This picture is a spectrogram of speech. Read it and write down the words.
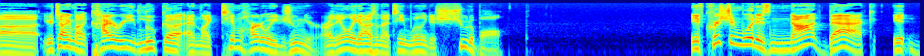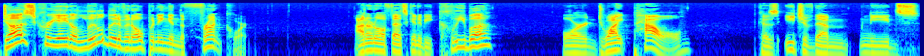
uh, you're talking about Kyrie, Luka, and like Tim Hardaway Jr. are the only guys on that team willing to shoot a ball. If Christian Wood is not back, it does create a little bit of an opening in the front court. I don't know if that's going to be Kleber or Dwight Powell because each of them needs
